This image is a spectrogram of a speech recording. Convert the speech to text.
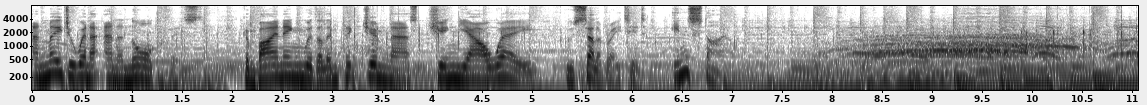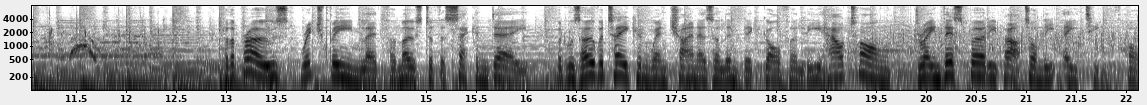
and major winner Anna Nordqvist combining with Olympic gymnast Jing Yao Wei, who celebrated in style. For the pros, Rich Beem led for most of the second day, but was overtaken when China's Olympic golfer Li Hao Tong drained this birdie putt on the 18th hole.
